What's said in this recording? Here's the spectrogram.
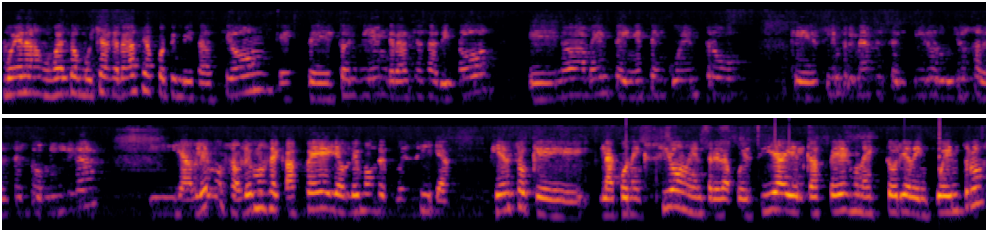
buenas, Osvaldo, muchas gracias por tu invitación. Este, estoy bien, gracias a todos. Eh, nuevamente en este encuentro que siempre me hace sentir orgullosa de ser tu amiga. Y hablemos, hablemos de café y hablemos de poesía pienso que la conexión entre la poesía y el café es una historia de encuentros,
